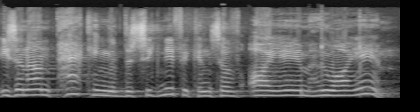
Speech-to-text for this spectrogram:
is an unpacking of the significance of I am who I am.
